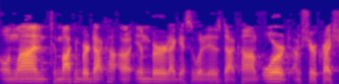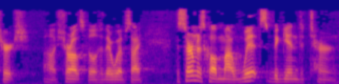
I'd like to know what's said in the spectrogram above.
online to mockingbird.com, uh, mbird, I guess is what it is, dot com, or I'm sure Christ Church uh, Charlottesville is their website. The sermon is called My Wits Begin to Turn.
